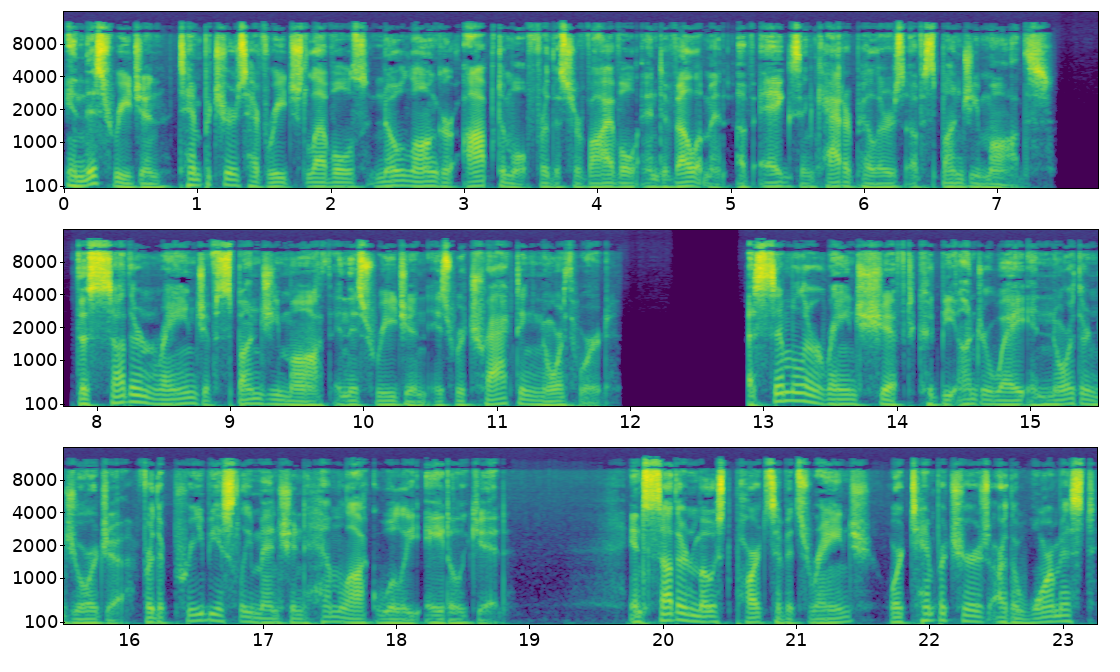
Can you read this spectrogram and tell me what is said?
In this region, temperatures have reached levels no longer optimal for the survival and development of eggs and caterpillars of spongy moths. The southern range of spongy moth in this region is retracting northward. A similar range shift could be underway in northern Georgia for the previously mentioned hemlock woolly adelgid. In southernmost parts of its range, where temperatures are the warmest,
